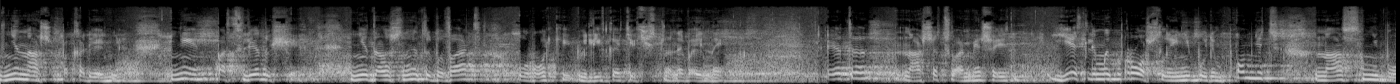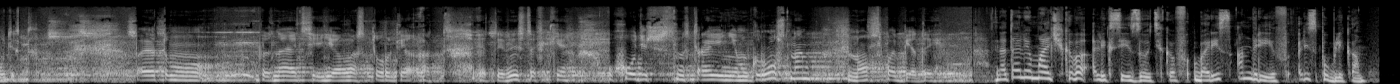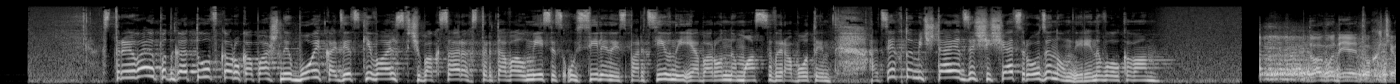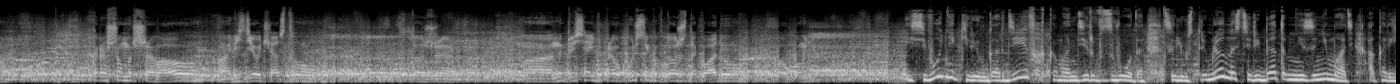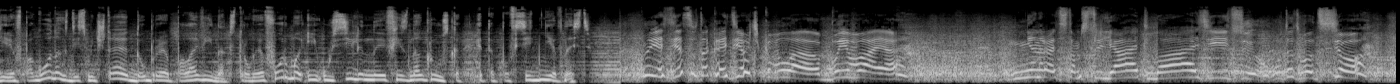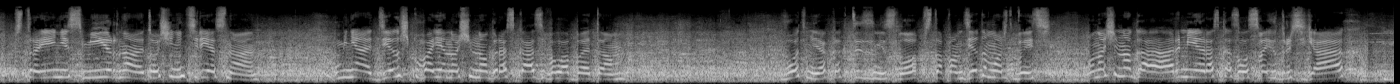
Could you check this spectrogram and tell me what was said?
не наше наше поколение, ни последующие не должны забывать уроки Великой Отечественной войны. Это наша с вами жизнь. Если мы прошлое не будем помнить, нас не будет. Поэтому, вы знаете, я в восторге от этой выставки. Уходишь с настроением грустным, но с победой. Наталья Мальчикова, Алексей Зотиков, Борис Андреев, Республика. Строевая подготовка, рукопашный бой, кадетский вальс в Чебоксарах стартовал месяц усиленной спортивной и оборонно-массовой работы. А тех, кто мечтает защищать Родину, Ирина Волкова. Два года я этого хотел. Хорошо маршировал, а, везде участвовал. Тоже а, на присяге правокурсников тоже докладывал полковник. И сегодня Кирилл Гордеев – командир взвода. Целеустремленности ребятам не занимать. О карьере в погонах здесь мечтает добрая половина. Строгая форма и усиленная физнагрузка – это повседневность. Ну, я с детства такая девочка была, боевая. Мне нравится там стрелять, лазить, вот это вот все. Строение смирно, это очень интересно. У меня дедушка военный очень много рассказывал об этом вот меня как-то занесло по стопам деда, может быть. Он очень много армии рассказывал о своих друзьях.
